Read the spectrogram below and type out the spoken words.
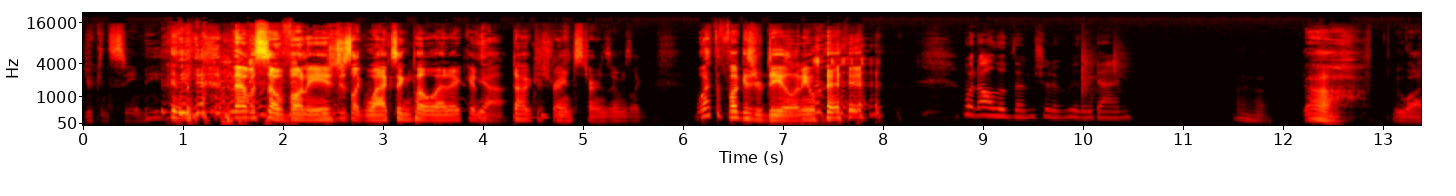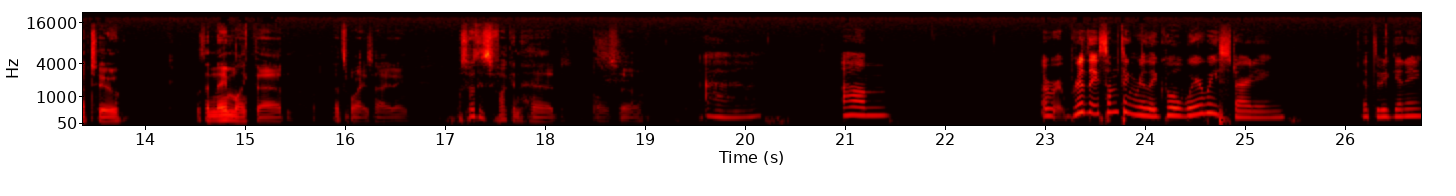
You can see me. that was so funny. He's just like waxing poetic, and Yeah. Doctor Strange turns to him. and is like, "What the fuck is your deal anyway?" what all of them should have really done. uh, Ugh, Uatu, with a name like that, that's why he's hiding. What's with his fucking head? Also, Uh, um, a r- really something really cool. Where are we starting? At the beginning?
